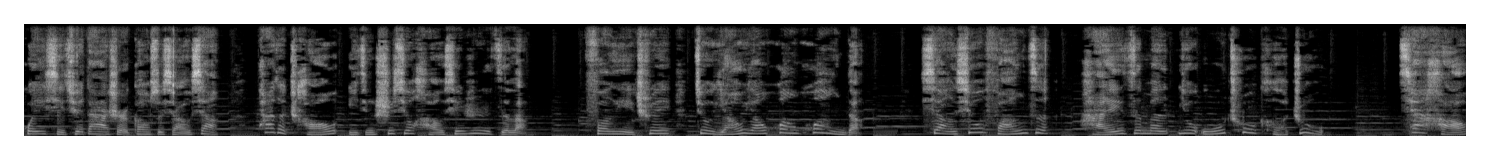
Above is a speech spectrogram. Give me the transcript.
灰喜鹊大婶告诉小象，它的巢已经失修好些日子了，风一吹就摇摇晃晃的。想修房子，孩子们又无处可住，恰好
